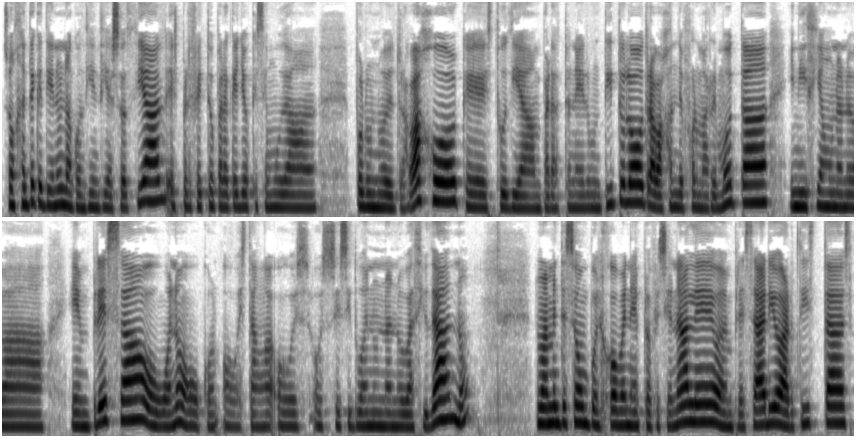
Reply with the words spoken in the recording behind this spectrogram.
Son gente que tiene una conciencia social, es perfecto para aquellos que se mudan por un nuevo trabajo, que estudian para obtener un título, trabajan de forma remota, inician una nueva empresa o bueno o, están o, se sitúan en una nueva ciudad, ¿no? Normalmente son pues jóvenes profesionales o empresarios, artistas,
